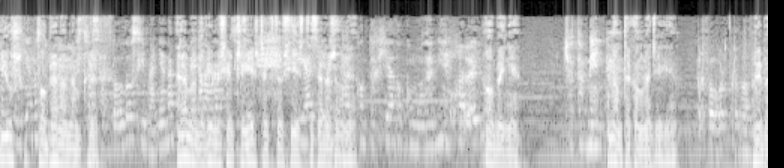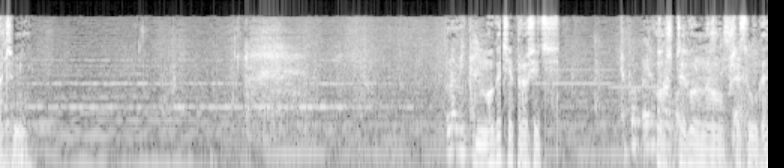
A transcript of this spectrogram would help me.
Już nos pobrano nam krew. Rano dowiemy się, czy jeszcze ktoś jest zarażony. y no. Oby nie. Mam taką nadzieję. Wybacz mi. Mogę cię prosić o szczególną przysługę?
